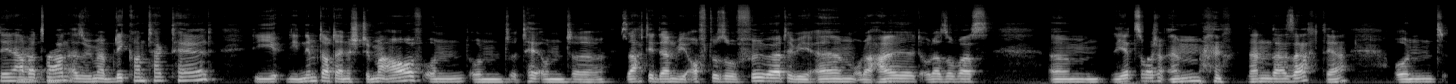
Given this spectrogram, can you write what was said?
den ja. Avataren, also wie man Blickkontakt hält. Die, die nimmt auch deine Stimme auf und, und, und äh, sagt dir dann, wie oft du so Füllwörter wie ähm oder halt oder sowas ähm, jetzt zum Beispiel ähm, dann da sagt, ja. Und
